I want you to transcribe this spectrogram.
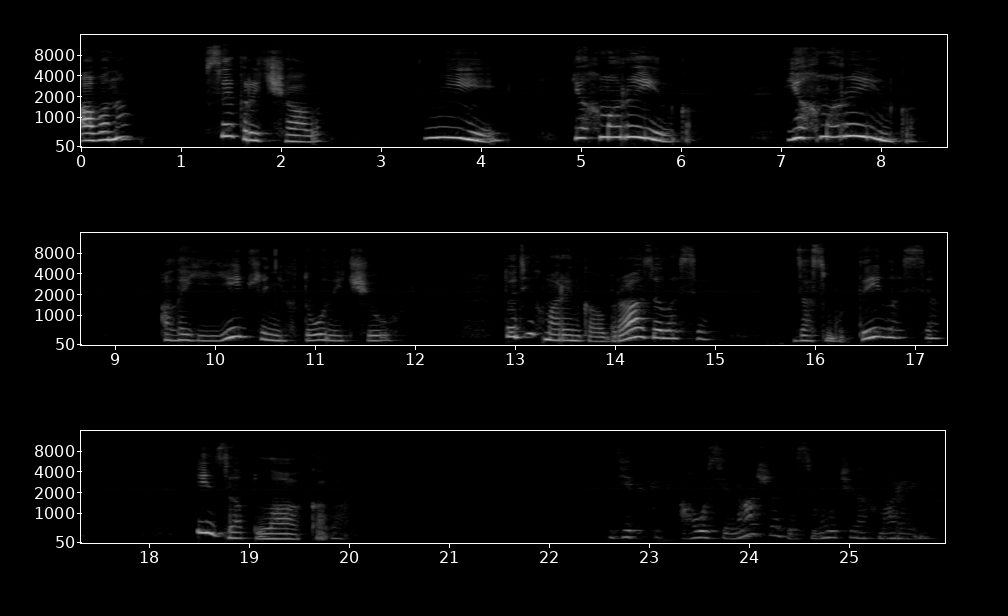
А вона все кричала. Ні, я хмаринка, я хмаринка. Але її вже ніхто не чув. Тоді хмаринка образилася, засмутилася і заплакала. Дітки, а ось і наша засмучена хмаринка.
